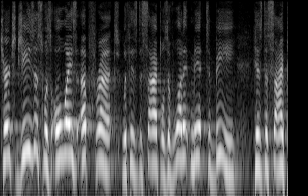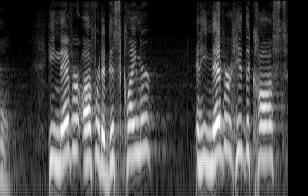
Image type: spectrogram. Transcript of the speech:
Church, Jesus was always upfront with his disciples of what it meant to be his disciple. He never offered a disclaimer, and he never hid the cost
